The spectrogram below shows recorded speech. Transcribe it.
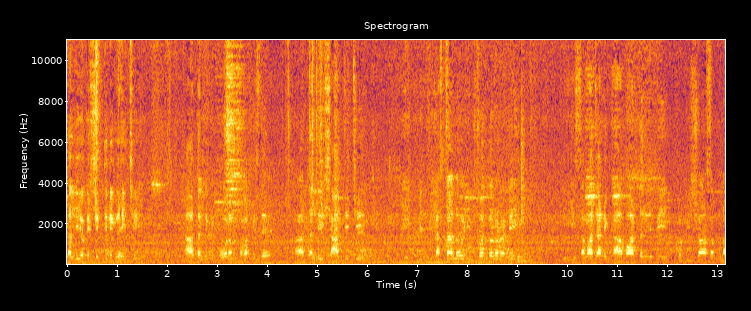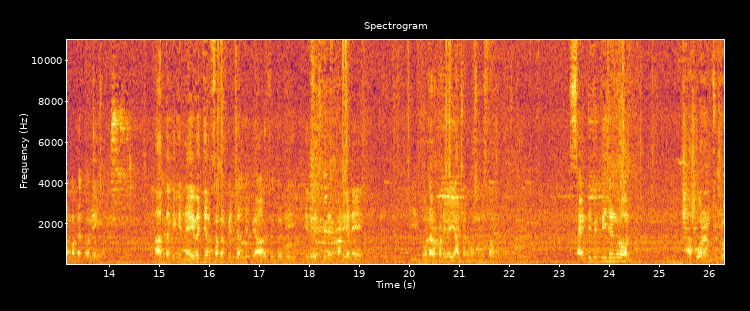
తల్లి యొక్క శక్తిని గ్రహించి ఆ తల్లికి బోనం సమర్పిస్తే ఆ తల్లి శాంతించి కష్టాల్లో ఇబ్బందులు నుండి ఈ సమాజాన్ని కాపాడుతుందని చెప్పి ఒక విశ్వాసం నమ్మకంతో ఆ తల్లికి నైవేద్యం సమర్పించాలని చెప్పి ఆలోచనతో నిర్వహించుకునే పండుగనే ఈ బోనాల పండుగ ఈ ఆచరణ వస్తూ ఉంటుంది సైంటిఫిక్ రీజన్ కూడా ఉంది. ఆ బోనం చుట్టూ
